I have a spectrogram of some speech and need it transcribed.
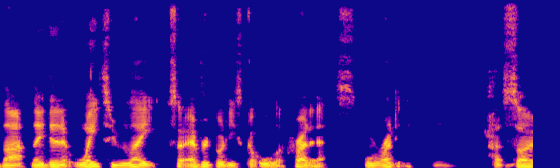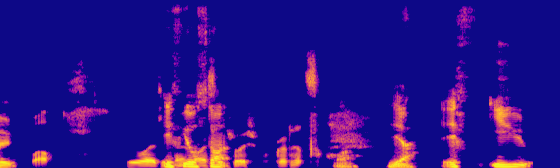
that they did it way too late, so everybody's got all the credits already. Mm. so Well, you If my start- with. Yeah. If you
